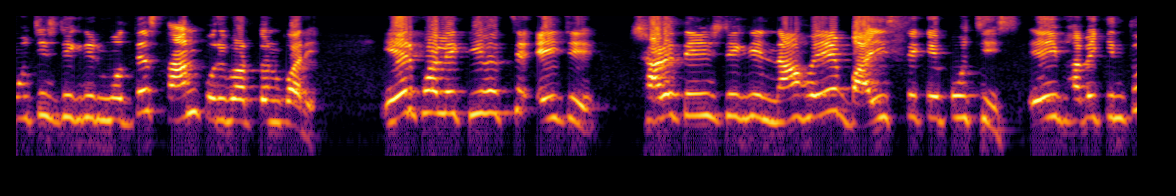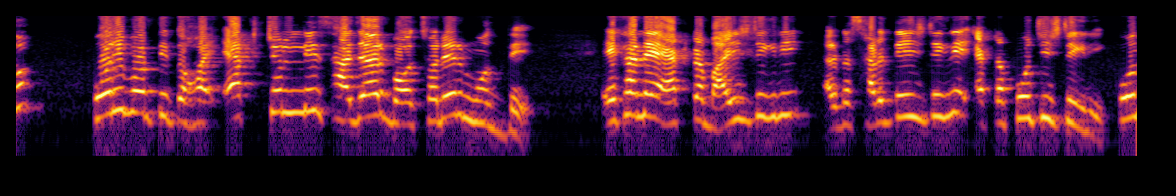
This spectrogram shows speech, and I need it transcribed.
পঁচিশ ডিগ্রির মধ্যে স্থান পরিবর্তন করে। এর ফলে কি হচ্ছে? এই যে সাড়ে তেইশ ডিগ্রি না হয়ে বাইশ থেকে পঁচিশ, এইভাবে কিন্তু পরিবর্তিত হয় একচল্লিশ হাজার বছরের মধ্যে। এখানে একটা বাইশ ডিগ্রি, একটা সাড়ে তেইশ ডিগ্রি, একটা পঁচিশ ডিগ্রি। কোন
